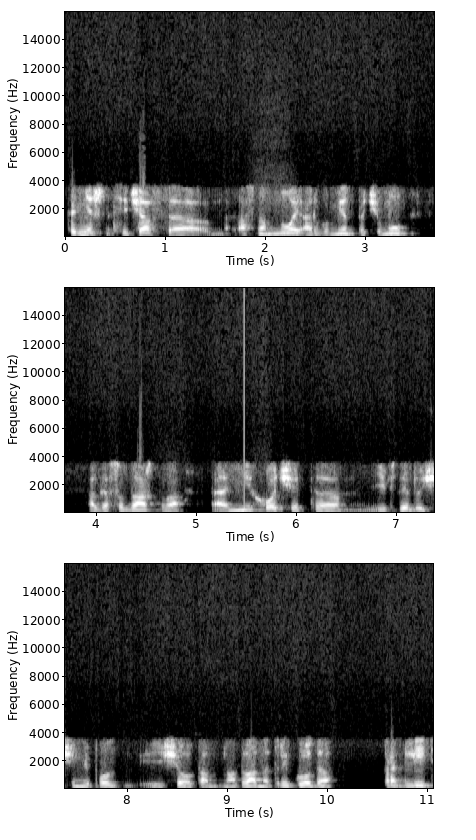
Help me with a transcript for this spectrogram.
Конечно, сейчас э, основной аргумент, почему государство э, не хочет э, и в следующими еще там на 2-3 года продлить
